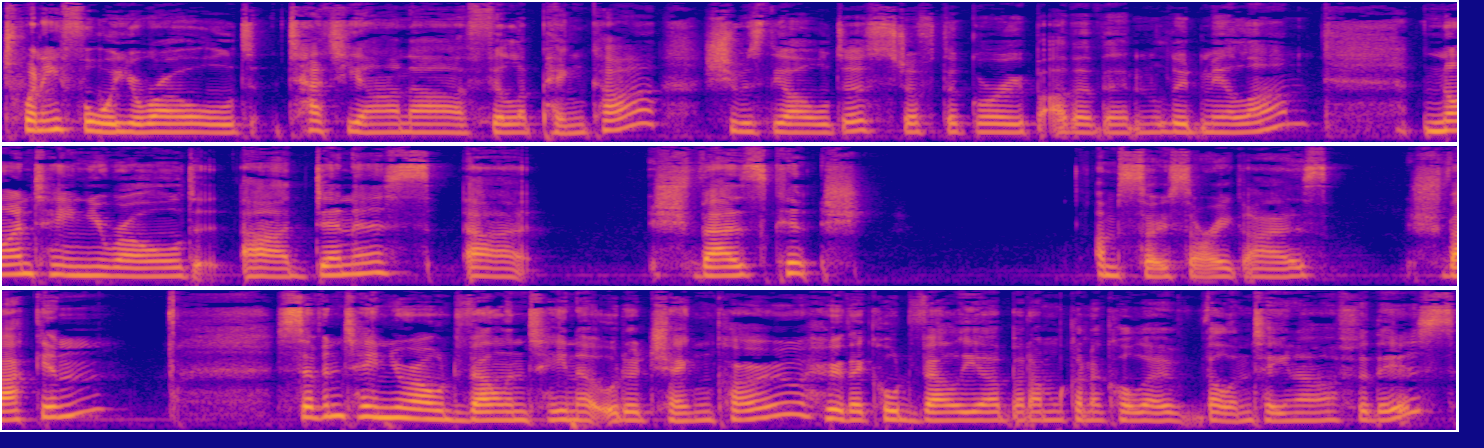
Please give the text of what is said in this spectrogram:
24 uh, year old Tatiana Filipenka. She was the oldest of the group, other than Ludmila. 19 year old uh, Dennis uh, Shvazkin. Sh- I'm so sorry, guys. Shvakin. 17 year old Valentina Udachenko, who they called Valia, but I'm going to call her Valentina for this.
